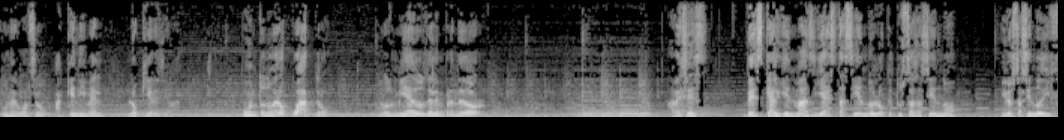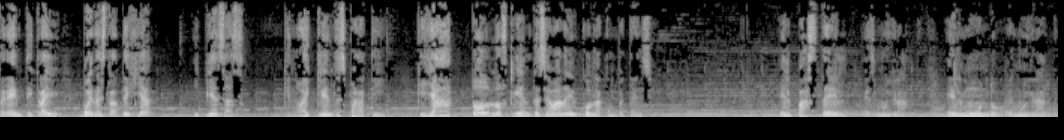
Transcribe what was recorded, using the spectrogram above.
tu negocio, a qué nivel lo quieres llevar. Punto número 4. Los miedos del emprendedor. A veces ves que alguien más ya está haciendo lo que tú estás haciendo y lo está haciendo diferente y trae buena estrategia y piensas que no hay clientes para ti, que ya todos los clientes se van a ir con la competencia. El pastel es muy grande, el mundo es muy grande,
